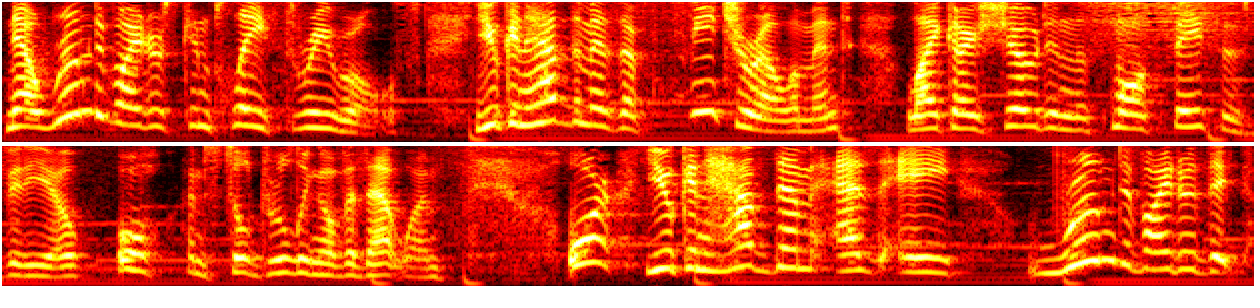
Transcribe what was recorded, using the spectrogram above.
Now, room dividers can play three roles. You can have them as a feature element, like I showed in the small spaces video. Oh, I'm still drooling over that one. Or you can have them as a room divider that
